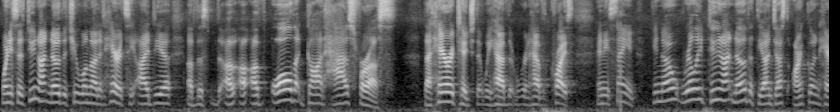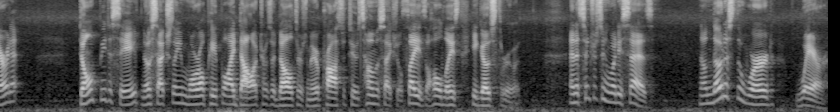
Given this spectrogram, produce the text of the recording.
When he says, Do not know that you will not inherit, it's the idea of, this, of, of all that God has for us, that heritage that we have that we're going to have with Christ. And he's saying, You know, really, do you not know that the unjust aren't going to inherit it? Don't be deceived. No sexually immoral people, idolaters, adulterers, mere prostitutes, homosexuals, thieves, the whole list. He goes through it. And it's interesting what he says. Now, notice the word where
